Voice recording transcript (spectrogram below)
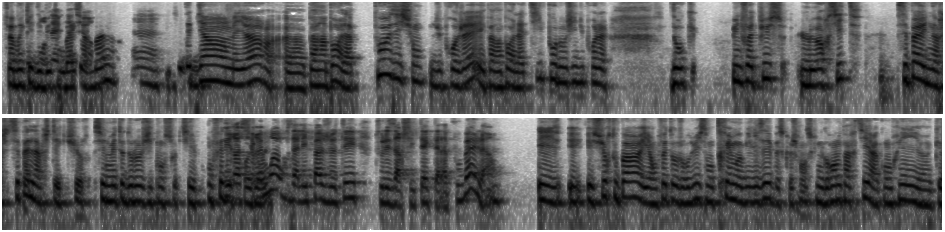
fabriquait des bétons bas carbone, mmh. qui étaient bien meilleurs euh, par rapport à la position du projet et par rapport à la typologie du projet. Donc, une fois de plus, le hors-site, c'est pas une c'est pas de l'architecture, c'est une méthodologie constructive. On fait des rassurez-moi, vous n'allez pas jeter tous les architectes à la poubelle. Hein. Et, et, surtout pas. Et en fait, aujourd'hui, ils sont très mobilisés parce que je pense qu'une grande partie a compris euh, que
